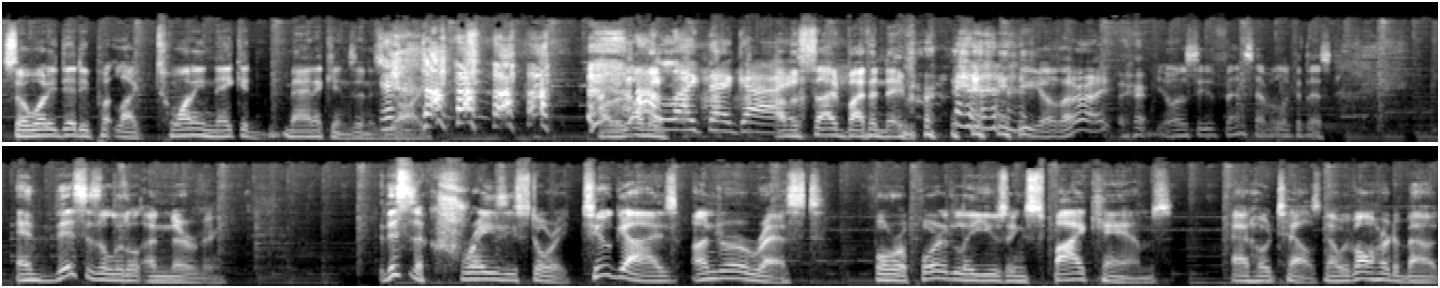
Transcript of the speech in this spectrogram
So what he did, he put like 20 naked mannequins in his yard. on, the, on, I like that guy. on the side by the neighbor. he goes, all right, you want to see the fence? Have a look at this. And this is a little unnerving. This is a crazy story. Two guys under arrest for reportedly using spy cams at hotels. Now, we've all heard about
